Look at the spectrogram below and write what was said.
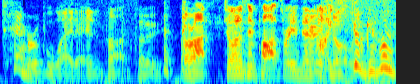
Terrible way to end part two. All right, join us in part three very shortly. It's still going.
